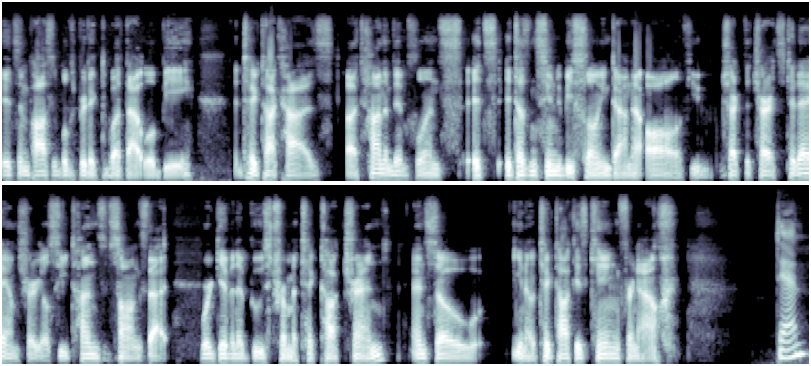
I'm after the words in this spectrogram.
it's impossible to predict what that will be. TikTok has a ton of influence. It's it doesn't seem to be slowing down at all. If you check the charts today, I'm sure you'll see tons of songs that were given a boost from a TikTok trend. And so, you know, TikTok is king for now. Dan,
